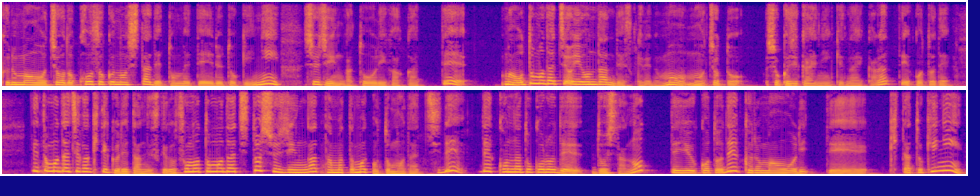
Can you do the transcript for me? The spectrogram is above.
車をちょうど高速の下で止めている時に、主人が通りがかって、まあお友達を呼んだんですけれども、もうちょっと食事会に行けないからっていうことで、で、友達が来てくれたんですけど、その友達と主人がたまたまお友達で、で、こんなところでどうしたのっていうことで車を降りてきた時に、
